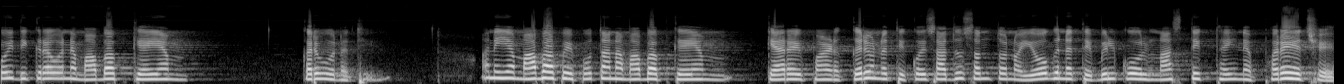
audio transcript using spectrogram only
કોઈ દીકરાઓને મા બાપ કહે એમ કરવું નથી. અને એ મા બાપે પોતાના મા બાપ કહે એમ ક્યારેય પણ કર્યું નથી. કોઈ સાધુ સંતોનો યોગ નથી. બિલકુલ નાસ્તિક થઈને ફરે છે.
